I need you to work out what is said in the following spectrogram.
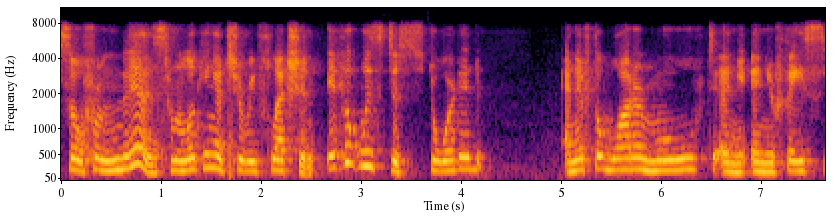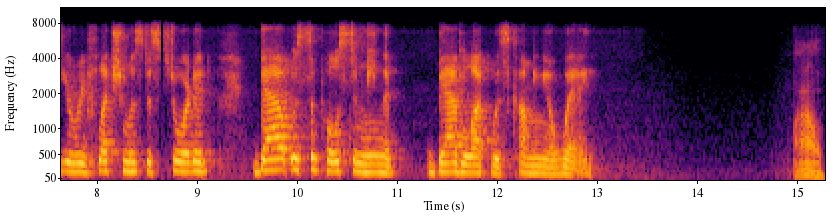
So from this, from looking at your reflection, if it was distorted, and if the water moved and and your face, your reflection was distorted, that was supposed to mean that bad luck was coming your way. Wow.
